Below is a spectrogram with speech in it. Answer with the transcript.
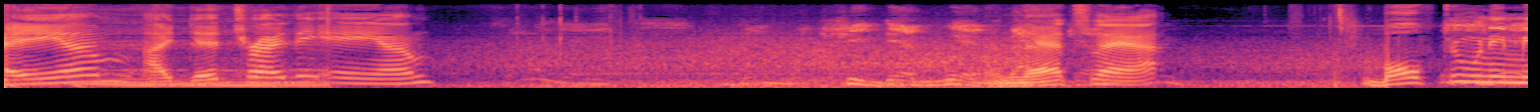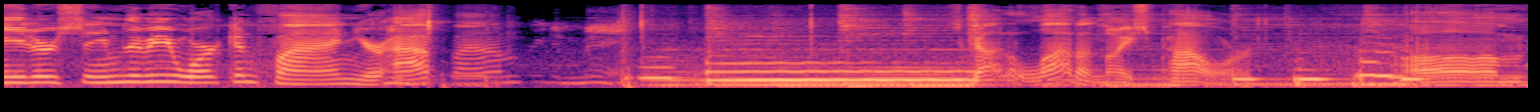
AM, I did try the AM. She did win. And that's that. Both tuning meters seem to be working fine. Your FM, it's got a lot of nice power. Um,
